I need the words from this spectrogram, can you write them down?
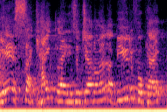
Yes, a cake, ladies and gentlemen, a beautiful cake,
